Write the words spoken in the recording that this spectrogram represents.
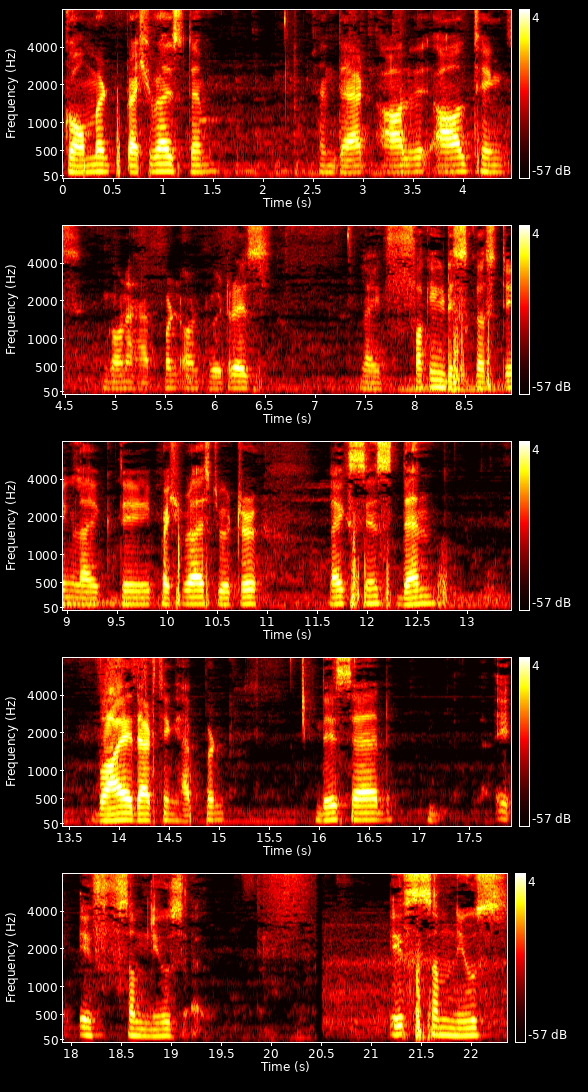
government pressurized them and that always all things gonna happen on twitter is like fucking disgusting. Like they pressurized twitter. Like since then why that thing happened? They said if some news if some news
